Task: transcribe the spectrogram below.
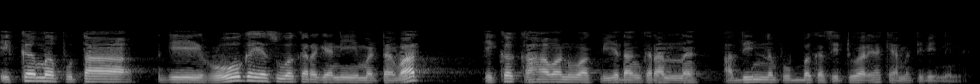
එකම පුතාගේ රෝගය සුව කර ගැනීමටවත් එක කහවණුවක් වියදම් කරන්න අදින්න පුබ්බක සිටුවරයා කැමති වෙන්නේ නැහැ.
